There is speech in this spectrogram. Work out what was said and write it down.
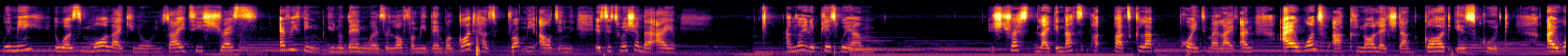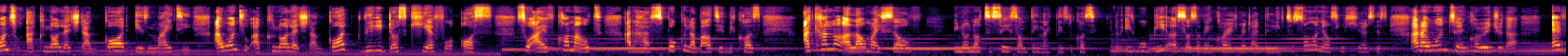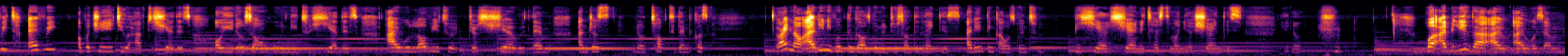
with me it was more like you know anxiety stress everything you know then was a lot for me then but god has brought me out in a situation that i i'm not in a place where i'm stressed like in that particular point in my life and I want to acknowledge that God is good. I want to acknowledge that God is mighty. I want to acknowledge that God really does care for us. So I've come out and have spoken about it because I cannot allow myself you know not to say something like this because you know it will be a source of encouragement i believe to someone else who hears this. And i want to encourage you that every t- every opportunity you have to share this or you know someone who need to hear this i would love you to just share with them and just you know talk to them because right now i didn't even think i was going to do something like this. I didn't think i was going to be here sharing a testimony or sharing this you know. But i believe that i i was um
